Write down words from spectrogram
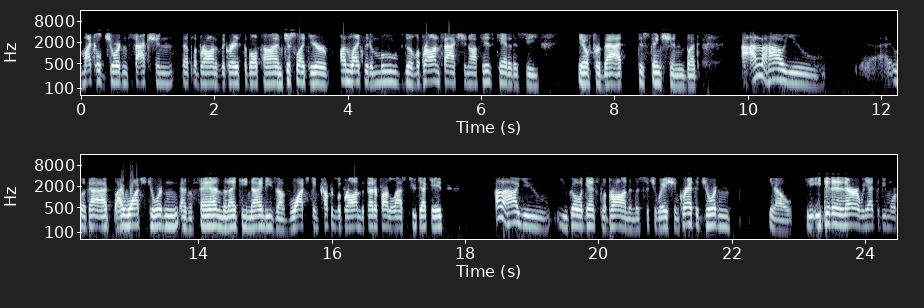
Michael Jordan faction that LeBron is the greatest of all time, just like you're unlikely to move the LeBron faction off his candidacy, you know, for that distinction. But I don't know how you uh, look. I, I watched Jordan as a fan in the 1990s. I've watched and covered LeBron the better part of the last two decades. I don't know how you you go against LeBron in this situation. Granted, Jordan, you know, he, he did it in an era we had to be more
